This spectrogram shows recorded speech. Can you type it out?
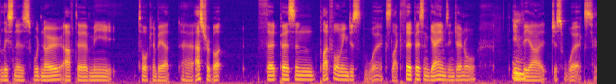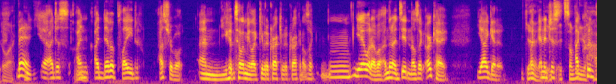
listeners would know after me talking about uh, Astrobot, third person platforming just works. Like third person games in general in Mm. VR just works. Like Man, yeah, I just Mm. I I never played Astrobot, and you kept telling me like give it a crack, give it a crack, and I was like, mm, yeah, whatever. And then I did, and I was like, okay, yeah, I get it. yeah, like, and it it's, just- it's something I you have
